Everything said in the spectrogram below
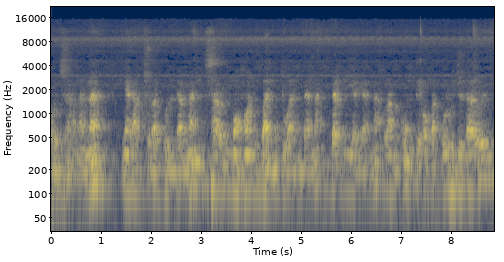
perusahaanana nyenak surat undangan sarang mohon bantuan dana dan biayana langkung ti 40 juta eun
